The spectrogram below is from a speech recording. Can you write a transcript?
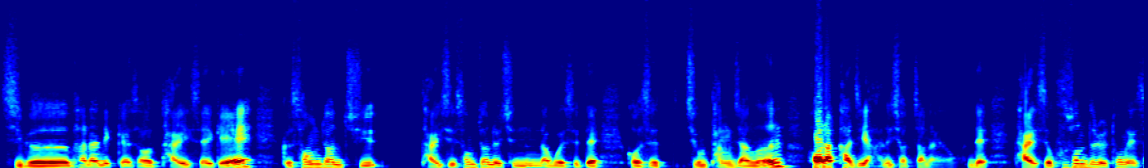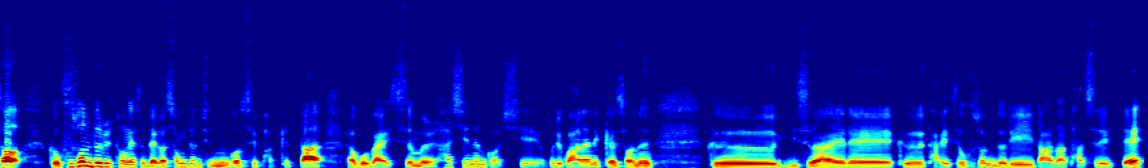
지금 하나님께서 다윗에게 그 성전 지, 다윗이 성전을 짓는다고 했을 때 그것을 지금 당장은 허락하지 않으셨잖아요. 근데 다윗의 후손들을 통해서 그 후손들을 통해서 내가 성전 짓는 것을 받겠다라고 말씀을 하시는 것이에요. 그리고 하나님께서는 그 이스라엘의 그 다윗의 후손들이 나라 다스릴 때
